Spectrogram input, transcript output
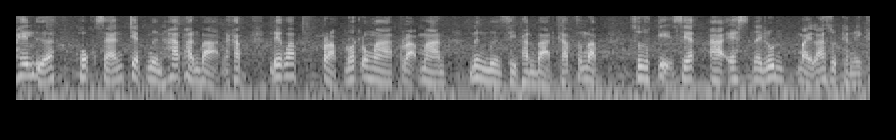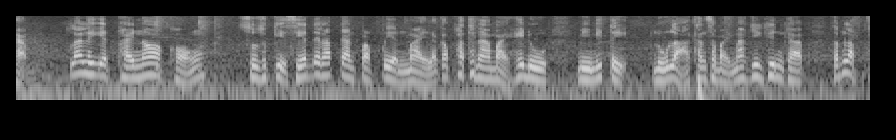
ให้เหลือ 675,000 บาทนะครับเรียกว่าปรับลดลงมาประมาณ 14,000 บาทครับสำหรับ Suzuki c s RS ในรุ่นใหม่ล่าสุดคันนี้ครับ รายละเอียดภายนอกของ Suzuki c s ได้รับการปรับเปลี่ยนใหม่ แล้วก็พัฒนาใหม่ให้ดูมีมิติหรูหราทันสมัยมากยิ่งขึ้นครับสำหรับไฟ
